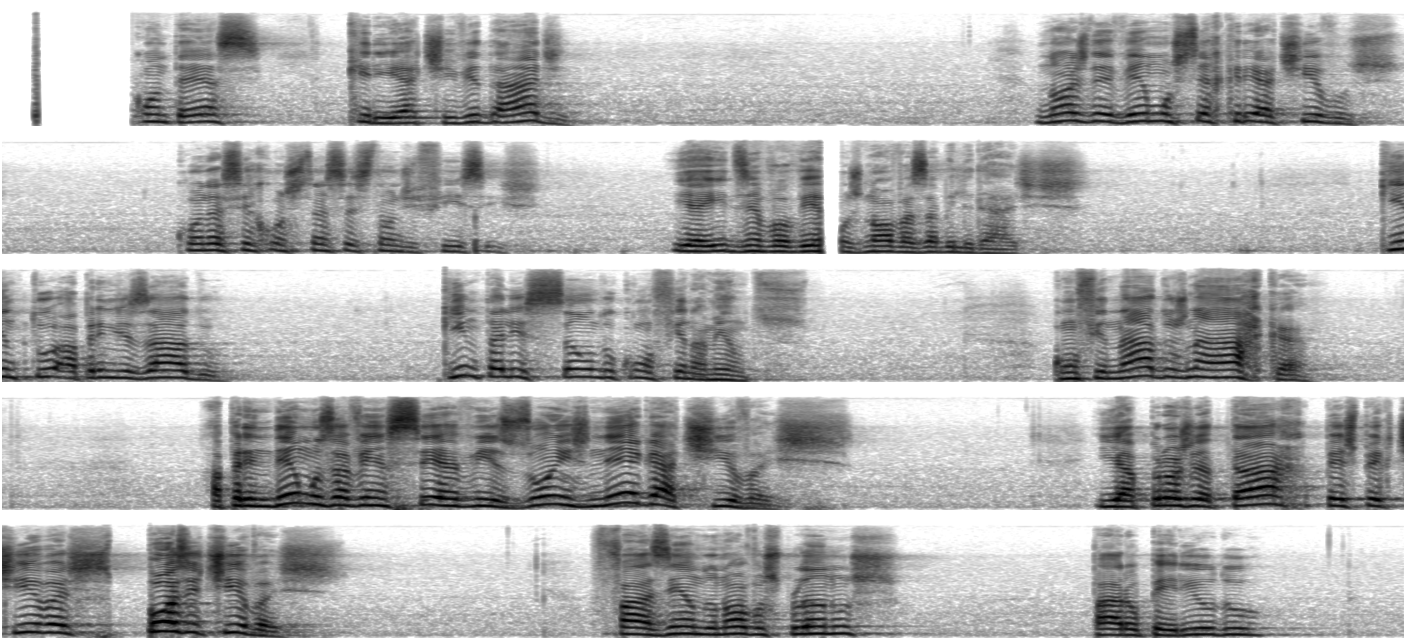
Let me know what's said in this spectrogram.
acontece? Criatividade. Nós devemos ser criativos quando as circunstâncias estão difíceis e aí desenvolvermos novas habilidades. Quinto aprendizado, quinta lição do confinamento. Confinados na arca, aprendemos a vencer visões negativas e a projetar perspectivas positivas fazendo novos planos para o período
